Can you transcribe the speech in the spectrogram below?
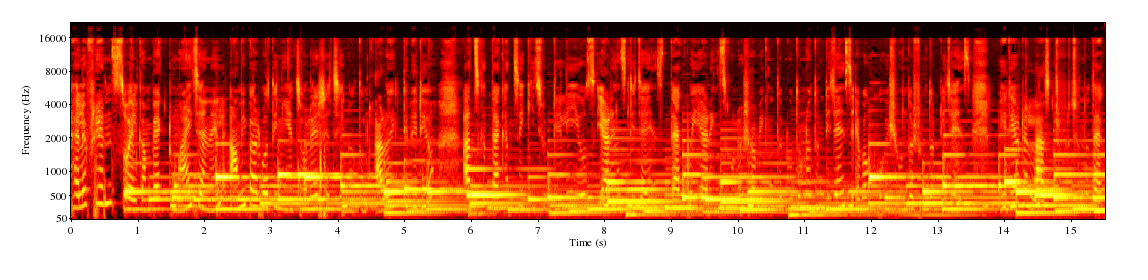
Hello friends, welcome back to my channel. আমি পার্বতী নিয়ে চলে এসেছি নতুন আরও একটি ভিডিও। আজকে দেখাচ্ছি কিছু ডেলি ইউজ ইয়ারিংস ডিজাইনস দেখো ইয়ারিংসগুলো সবই কিন্তু নতুন নতুন ডিজাইনস এবং খুবই সুন্দর সুন্দর ডিজাইনস ভিডিওটা লাস্ট পর্যন্ত দেখো।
